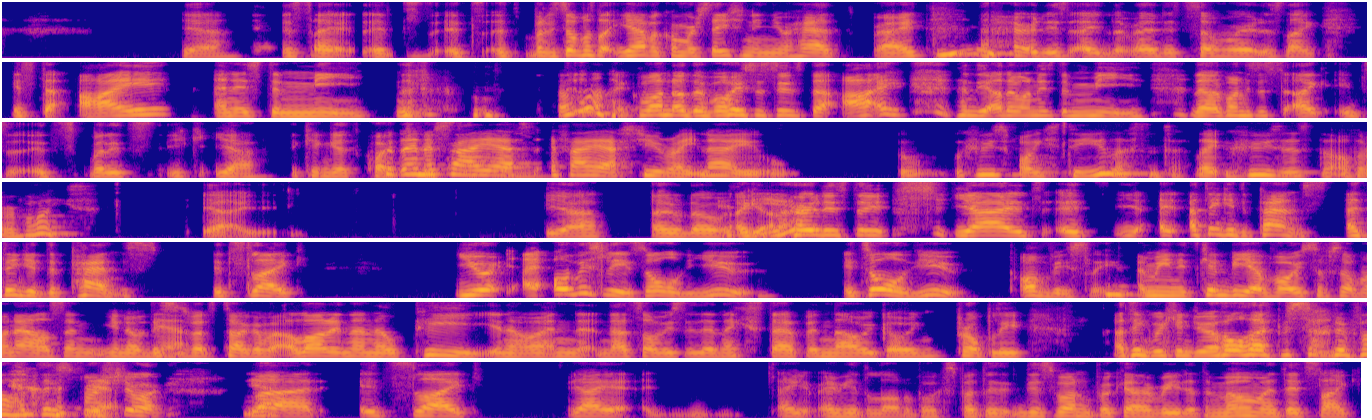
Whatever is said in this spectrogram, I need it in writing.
Yeah, it's like it's, it's it's but it's almost like you have a conversation in your head, right? Mm. I heard this, I read it somewhere. It's like it's the I and it's the me. Oh. like one of the voices is the I, and the other one is the me. The other one is just like it's it's, but it's yeah, it can get quite. But then if I ask if I ask you right now, whose voice do you listen to? Like whose is the other voice? Yeah, yeah. I don't know. I, I heard this thing. Yeah, it's it's. I think it depends. I think it depends. It's like you're obviously it's all you. It's all you obviously mm. i mean it can be a voice of someone else and you know this yeah. is what to talk about a lot in nlp you know and, and, that's obviously the next step and now we're going probably i think we can do a whole episode about this for yeah. sure yeah. but it's like yeah I, I, read a lot of books but the, this one book i read at the moment it's like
